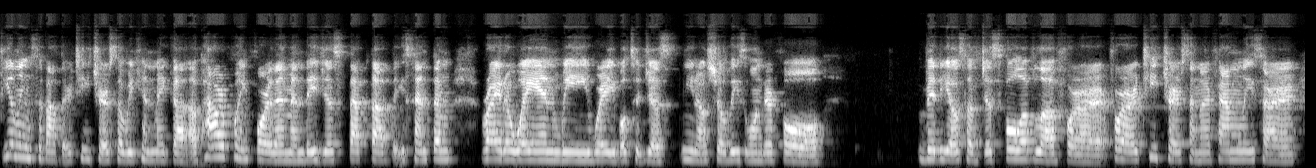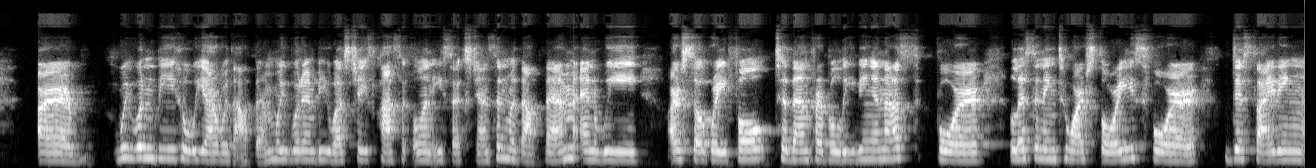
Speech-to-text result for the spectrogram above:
feelings about their teacher so we can make a, a, PowerPoint for them. And they just stepped up. They sent them right away, and we were able to just, you know, show these wonderful videos of just full of love for our for our teachers and our families are are we wouldn't be who we are without them. We wouldn't be West Chase Classical and Eastex Jensen without them. And we are so grateful to them for believing in us, for listening to our stories, for deciding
